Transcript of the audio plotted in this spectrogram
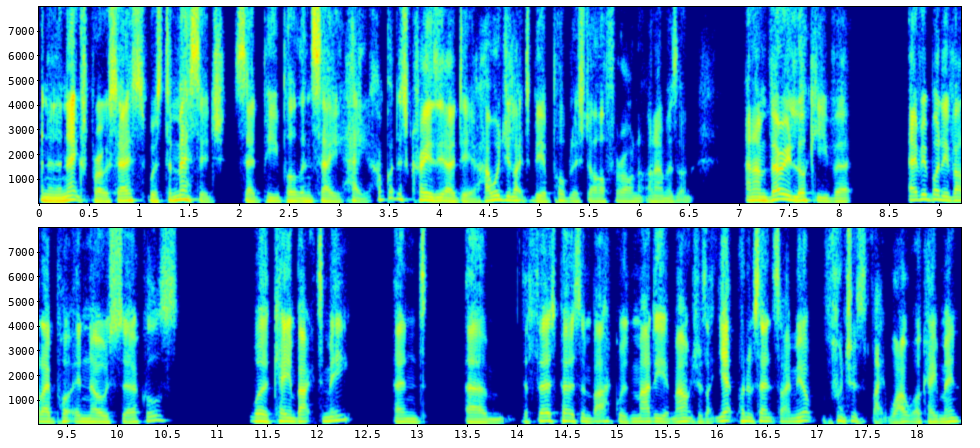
And then the next process was to message said people and say, Hey, I've got this crazy idea. How would you like to be a published author on, on Amazon? And I'm very lucky that everybody that I put in those circles were came back to me. And um, the first person back was Maddie at Mount. She was like, Yep, 100% sign me up, which was like, Wow, okay, man.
